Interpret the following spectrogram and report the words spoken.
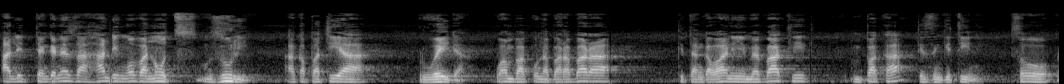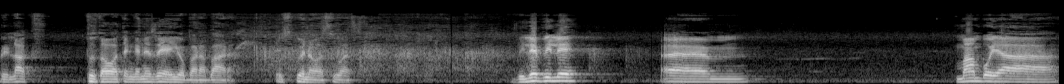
alitengeneza handing over notes mzuri akapatia Ruweida kwamba kuna barabara Kitangawani imebaki mpaka Kizingitini, so relax, tutawatengenezea hiyo barabara, usikuwe na wasiwasi. Vile vile um, mambo ya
